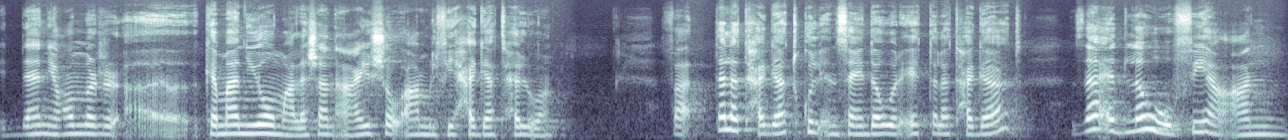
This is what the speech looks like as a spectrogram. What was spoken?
اداني عمر آه، كمان يوم علشان أعيشه وأعمل فيه حاجات حلوة. فثلاث حاجات كل إنسان يدور إيه الثلاث حاجات زائد لو في عن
